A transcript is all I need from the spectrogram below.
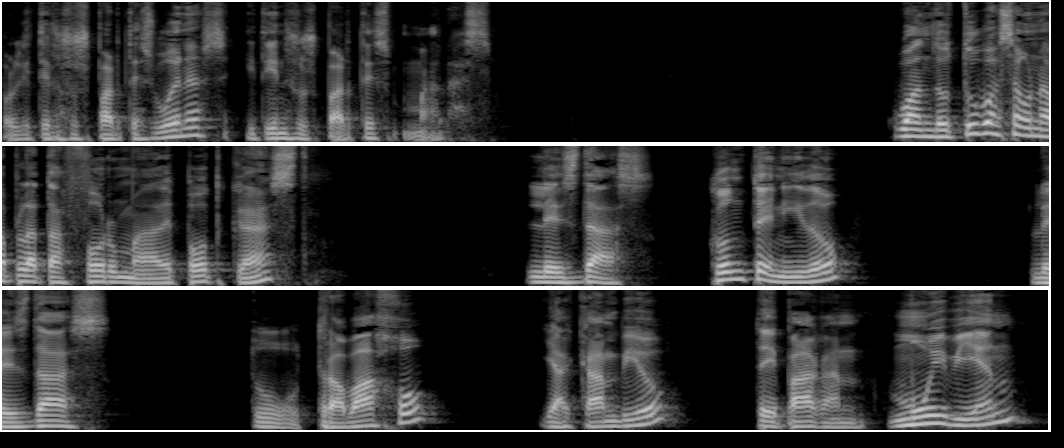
porque tiene sus partes buenas y tiene sus partes malas. Cuando tú vas a una plataforma de podcast, les das contenido, les das tu trabajo y a cambio te pagan muy bien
